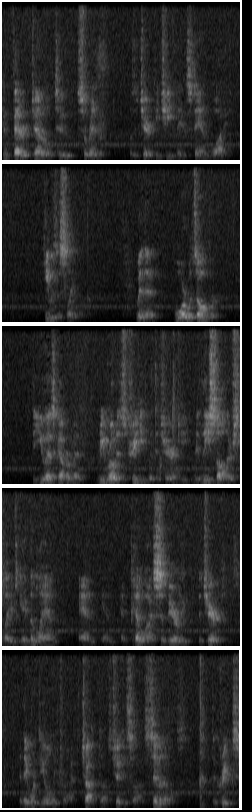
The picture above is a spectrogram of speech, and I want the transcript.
Confederate general to surrender was a Cherokee chief named Stand Watie. He was a slave owner. When the war was over, the U.S. government rewrote its treaty with the Cherokee, released all their slaves, gave them land, and, and, and penalized severely the Cherokees. And they weren't the only tribe, Choctaws, Chickasaws, Seminoles, the Creeks.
